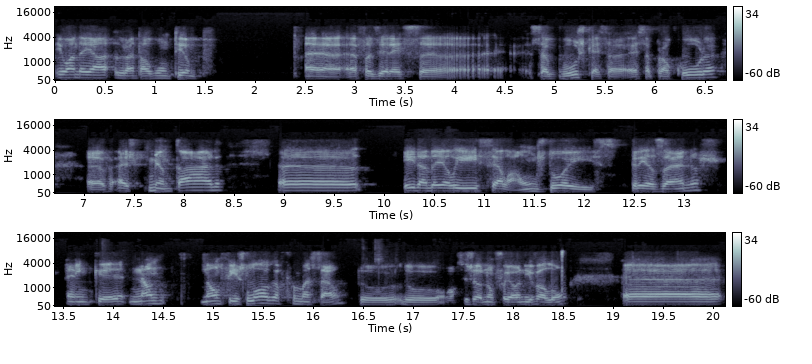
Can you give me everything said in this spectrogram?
eu andei durante algum tempo a, fazer essa, essa busca, essa, essa procura, a, experimentar, e andei ali, sei lá, uns dois, três anos em que não, não fiz logo a formação, do, do, ou seja, não fui ao nível 1, Uh,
